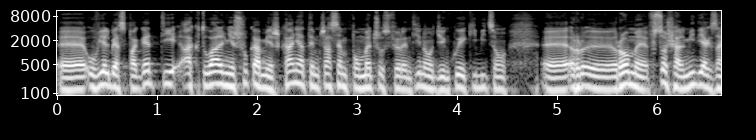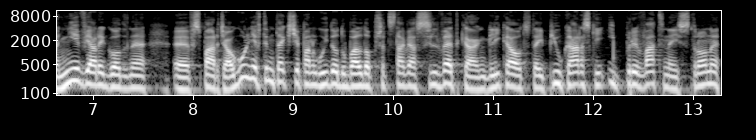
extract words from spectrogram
E, uwielbia spaghetti, aktualnie szuka mieszkania. Tymczasem po meczu z Fiorentiną dziękuję kibicom e, Romy w social mediach za niewiarygodne e, wsparcie. Ogólnie w tym tekście pan Guido Dubaldo przedstawia sylwetkę Anglika od tej piłkarskiej i prywatnej strony.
